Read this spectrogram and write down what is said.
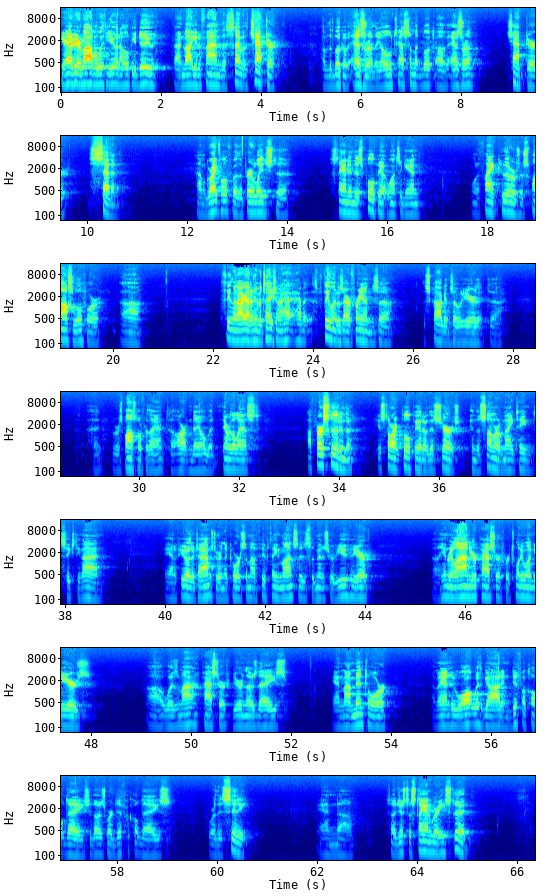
If you have your Bible with you, and I hope you do, I invite you to find the seventh chapter of the book of Ezra, the Old Testament book of Ezra, chapter 7. I'm grateful for the privilege to stand in this pulpit once again. I want to thank whoever was responsible for uh, seeing that I got an invitation. I have a feeling it was our friends, uh, the Scoggins over here, that uh, responsible for that, uh, Artendale, but nevertheless, I first stood in the historic pulpit of this church in the summer of 1969, and a few other times during the course of my 15 months as the minister of youth here. Uh, Henry Lyon, your pastor for 21 years, uh, was my pastor during those days and my mentor, a man who walked with God in difficult days. Those were difficult days for this city. And uh, so just to stand where he stood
